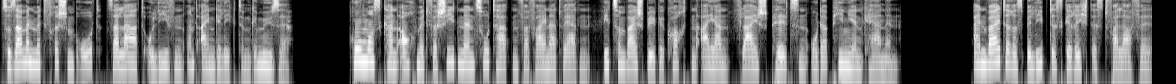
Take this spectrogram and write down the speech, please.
zusammen mit frischem Brot, Salat, Oliven und eingelegtem Gemüse. Hummus kann auch mit verschiedenen Zutaten verfeinert werden, wie zum Beispiel gekochten Eiern, Fleisch, Pilzen oder Pinienkernen. Ein weiteres beliebtes Gericht ist Falafel,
